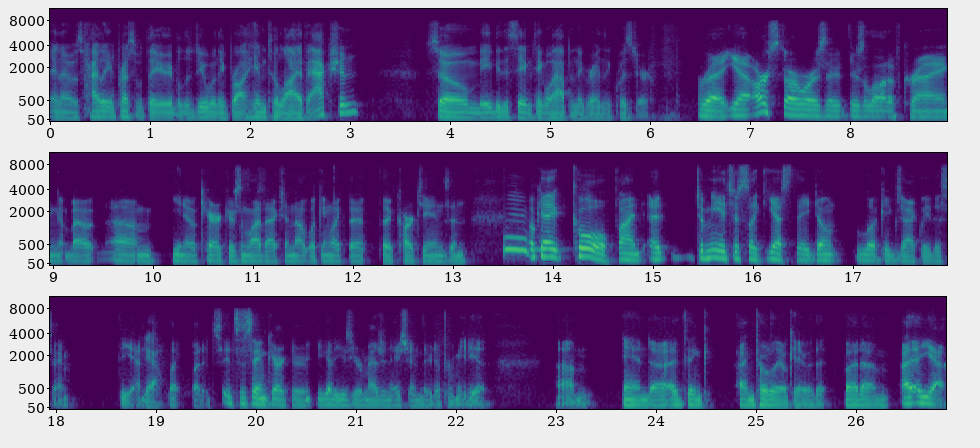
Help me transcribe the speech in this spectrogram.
and I was highly impressed with what they were able to do when they brought him to live action. So maybe the same thing will happen to Grand Inquisitor. Right. Yeah. Our Star Wars, there's a lot of crying about, um, you know, characters in live action not looking like the the cartoons. And okay, cool, fine. Uh, to me, it's just like yes, they don't look exactly the same. The end. Yeah. Like, but it's it's the same character. You got to use your imagination. They're different media. Um, and uh, I think I'm totally okay with it. But um, I, yeah,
